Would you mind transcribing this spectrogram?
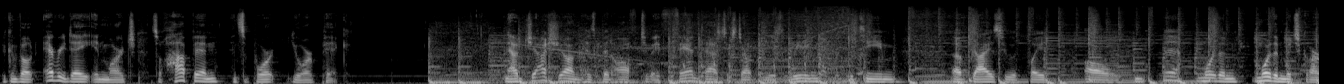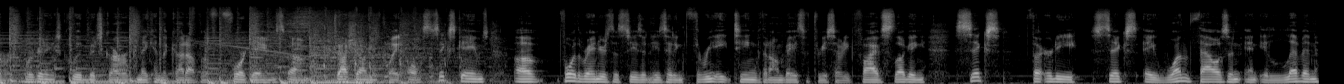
You can vote every day in March, so hop in and support your pick. Now, Josh Jung has been off to a fantastic start. He is leading the team of guys who have played all eh, more than more than Mitch Garver. We're going to exclude Mitch Garver, make him the cutoff of four games. Um, Josh Jung has played all six games of for the Rangers this season. He's hitting 318 with an on base of 375, slugging six 36, a 1,011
